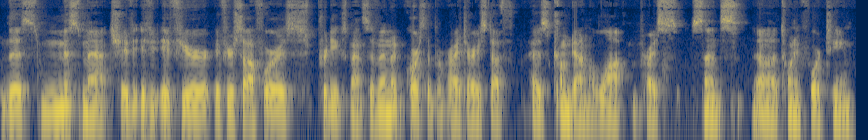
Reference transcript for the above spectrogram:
this mismatch. If, if, if your if your software is pretty expensive, and of course the proprietary stuff has come down a lot in price since uh, 2014,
